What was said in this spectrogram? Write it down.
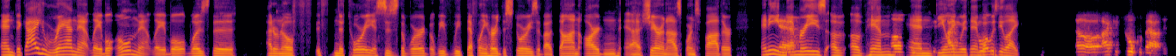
And the guy who ran that label, owned that label, was the I don't know if, if notorious is the word, but we've we've definitely heard the stories about Don Arden, uh, Sharon Osbourne's father. Any Yeah. memories of of him Oh, and dealing with him? What was he like? Oh, I could talk about this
